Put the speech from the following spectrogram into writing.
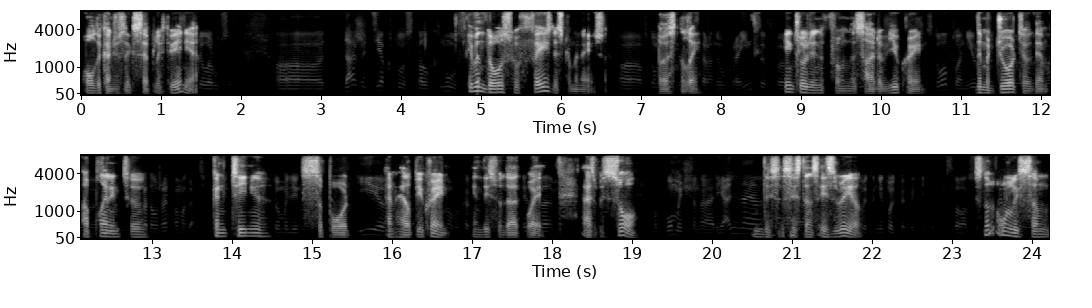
all the countries except Lithuania, even those who face discrimination personally, including from the side of Ukraine, the majority of them are planning to continue support and help Ukraine in this or that way. As we saw, this assistance is real. It's not only some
